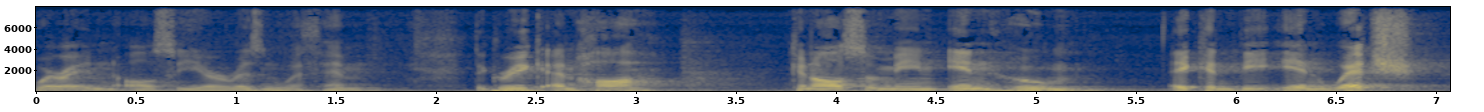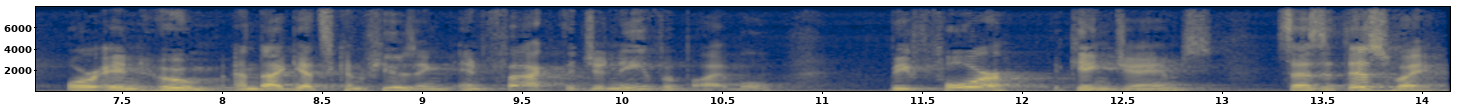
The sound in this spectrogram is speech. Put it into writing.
wherein also ye are risen with him. The Greek en ha can also mean in whom. It can be in which, or in whom, and that gets confusing. In fact, the Geneva Bible, before the King James, says it this way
